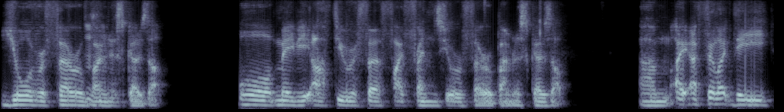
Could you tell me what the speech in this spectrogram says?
your referral mm-hmm. bonus goes up, or maybe after you refer five friends, your referral bonus goes up. Um, I, I feel like the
